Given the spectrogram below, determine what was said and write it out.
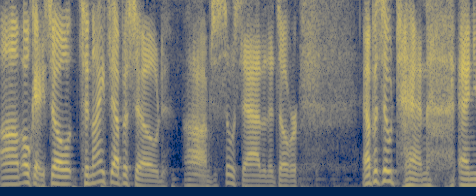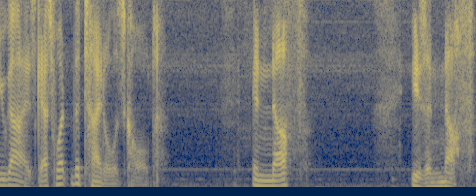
Um, okay, so tonight's episode, ah, I'm just so sad that it's over. Episode 10, and you guys, guess what the title is called? Enough is enough.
